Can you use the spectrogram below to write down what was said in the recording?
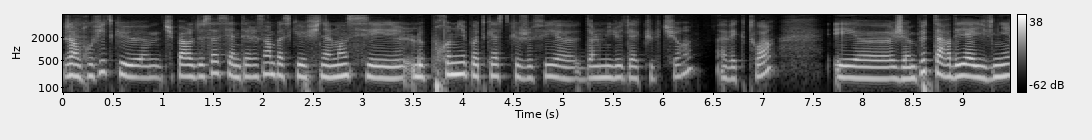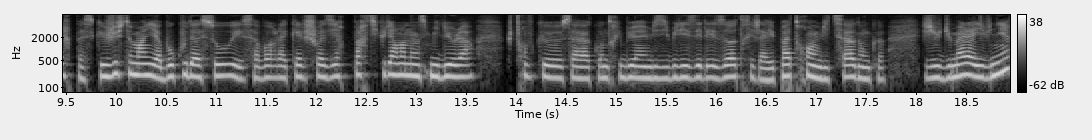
J'en profite que euh, tu parles de ça, c'est intéressant parce que finalement c'est le premier podcast que je fais dans le milieu de la culture avec toi. Et euh, j'ai un peu tardé à y venir parce que justement, il y a beaucoup d'assauts et savoir laquelle choisir, particulièrement dans ce milieu-là, je trouve que ça a contribué à invisibiliser les autres et j'avais pas trop envie de ça, donc euh, j'ai eu du mal à y venir.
